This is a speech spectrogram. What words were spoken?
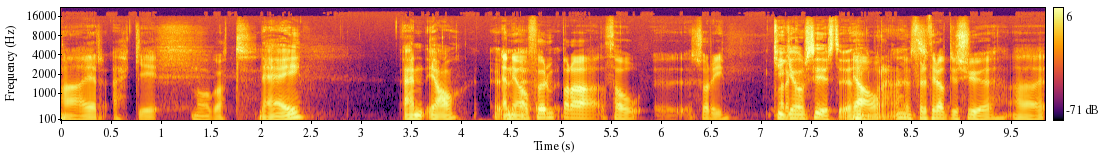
Það er ekki nógu gott. Nei, en já. En já, förum bara þá, uh, sorry. Kíkja á síðustu. Já, umferð 37 að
